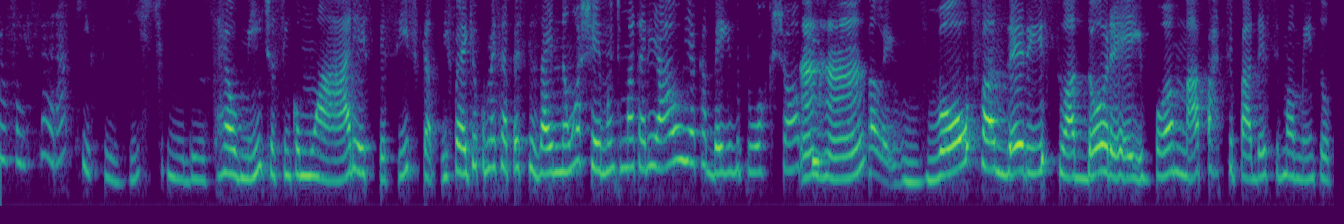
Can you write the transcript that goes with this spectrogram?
Aí eu falei, será que isso existe, meu Deus, realmente, assim como uma área específica? E foi aí que eu comecei a pesquisar e não achei muito material e acabei indo para o workshop. Uhum. Falei, vou fazer isso, adorei, vou amar participar desse momento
